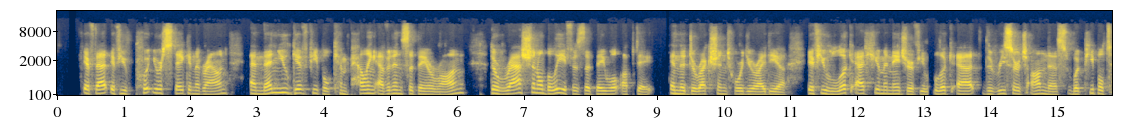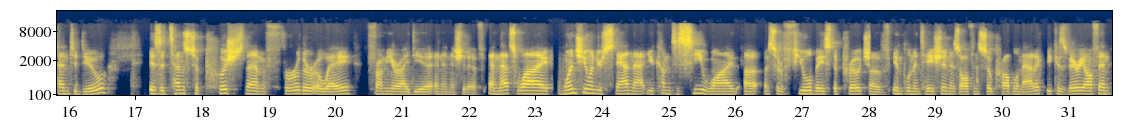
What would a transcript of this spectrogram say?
if that if you've put your stake in the ground and then you give people compelling evidence that they are wrong the rational belief is that they will update in the direction toward your idea. If you look at human nature, if you look at the research on this, what people tend to do is it tends to push them further away from your idea and initiative. And that's why once you understand that, you come to see why a, a sort of fuel based approach of implementation is often so problematic because very often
